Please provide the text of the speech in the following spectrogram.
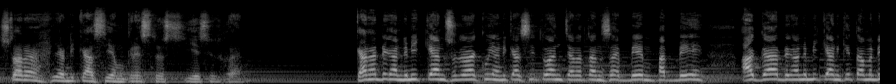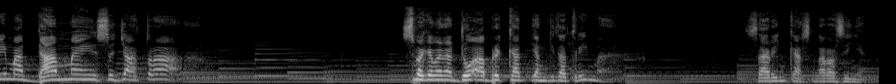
Saudara yang dikasih yang Kristus Yesus Tuhan. Karena dengan demikian saudaraku yang dikasih Tuhan catatan saya B 4B. Agar dengan demikian kita menerima damai sejahtera. Sebagaimana doa berkat yang kita terima. Saya ringkas narasinya.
